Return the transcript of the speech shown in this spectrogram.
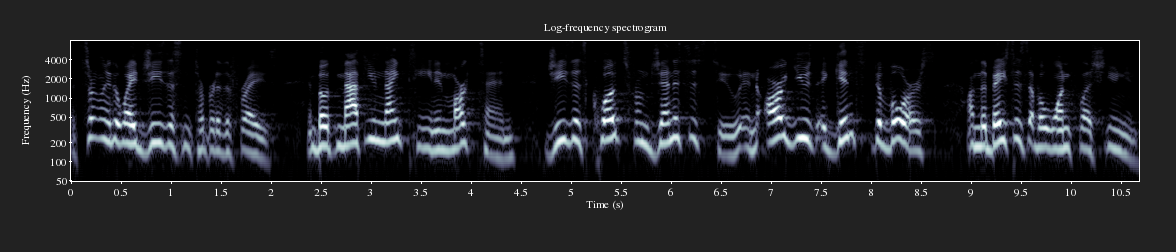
It's certainly the way Jesus interpreted the phrase. In both Matthew 19 and Mark 10, Jesus quotes from Genesis 2 and argues against divorce on the basis of a one flesh union.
